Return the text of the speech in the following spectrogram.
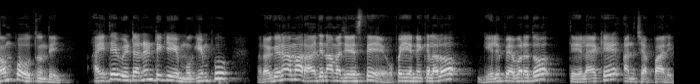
కంపు అవుతుంది. అయితే వీటన్నింటికి ముగింపు రఘురామ రాజీనామా చేస్తే ఉప ఎన్నికలలో గెలుపెవరదో తేలాకే అని చెప్పాలి.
